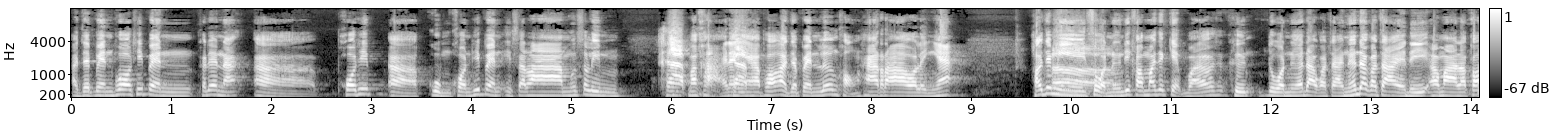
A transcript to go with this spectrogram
อาจจะเป็นพวกที่เป็นเขาเรียกนะอ่าพวกที่อ่ากลุ่มคนที่เป็นอิสลามมุสลิมมาขายอะไรเงี้ยครับเพราะอาจจะเป็นเรื่องของฮาราวอะไรเงี้ยเขาจะมีส่วนหนึ่งที่เขามักจะเก็บไว้ก็คือตัวเนื้อดาวกระจายเนื้อดาวกระจายดีเอามาแล้วก็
